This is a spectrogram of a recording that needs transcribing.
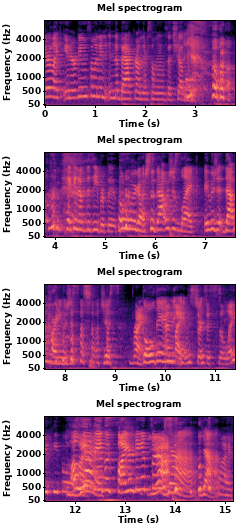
they're like interviewing someone, and in the background, there's someone with a shovel picking up the zebra poop. Oh my gosh! So that was just like it was. Just, that party was just just Right. golden. And like it was Cirque just du Soleil people. Oh like, yeah, they had like fire dancers. Yeah. yeah, yeah. Like,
